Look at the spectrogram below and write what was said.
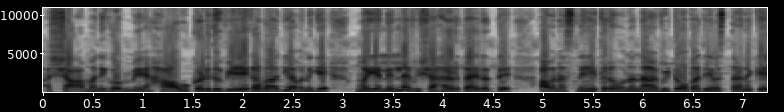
ಆ ಶಾಮನಿಗೊಮ್ಮೆ ಹಾವು ಕಡಿದು ವೇಗವಾಗಿ ಅವನಿಗೆ ಮೈಯಲ್ಲೆಲ್ಲ ವಿಷ ಹರಡ್ತಾ ಇರುತ್ತೆ. ಅವನ ಸ್ನೇಹಿತರು ಅವನನ್ನು ವಿಠೋಬ ದೇವಸ್ಥಾನಕ್ಕೆ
